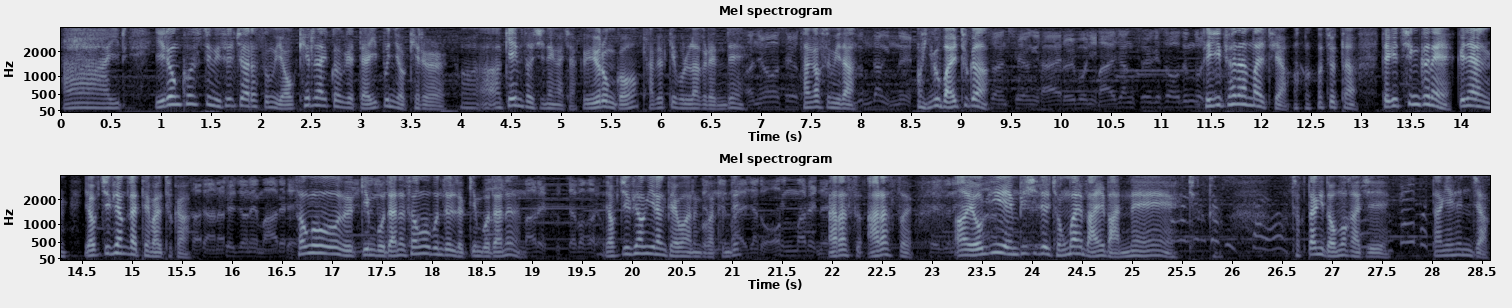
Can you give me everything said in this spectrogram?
아 이, 런 코스튬 있을 줄 알았으면 역해를 할 걸 그랬다. 이쁜 역해를. 어, 아, 게임 더 진행하자. 그리고 요런 거 가볍게 볼라 그랬는데. 반갑습니다. 어, 이거 말투가 되게 편한 말투야. 좋다. 되게 친근해. 그냥 옆집 형 같아 말투가. 성우 느낌보다는 성우분들 느낌보다는 붙잡아가. 옆집 형이랑 대화하는 것 같은데. 말장수 생말을 내. 알았어, 알았어요. 아 여기 NPC들 정말 말 많네. 적당히 넘어가지. 땅의 흔적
